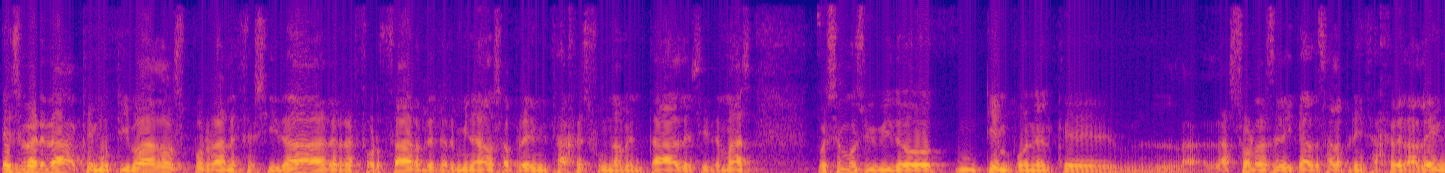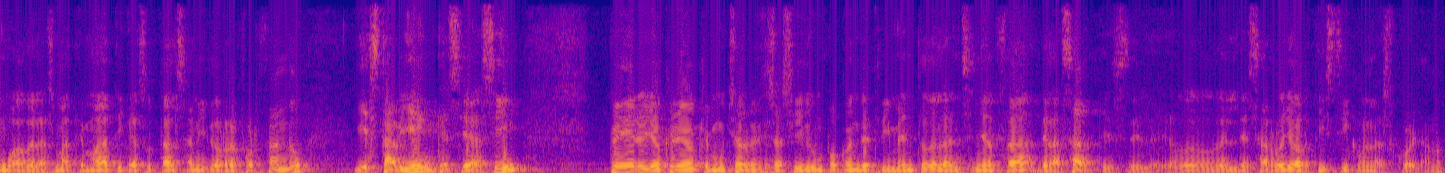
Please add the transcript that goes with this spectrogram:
es verdad que motivados por la necesidad de reforzar determinados aprendizajes fundamentales y demás, pues hemos vivido un tiempo en el que las horas dedicadas al aprendizaje de la lengua o de las matemáticas o tal se han ido reforzando y está bien que sea así pero yo creo que muchas veces ha sido un poco en detrimento de la enseñanza de las artes o del desarrollo artístico en la escuela. ¿no?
